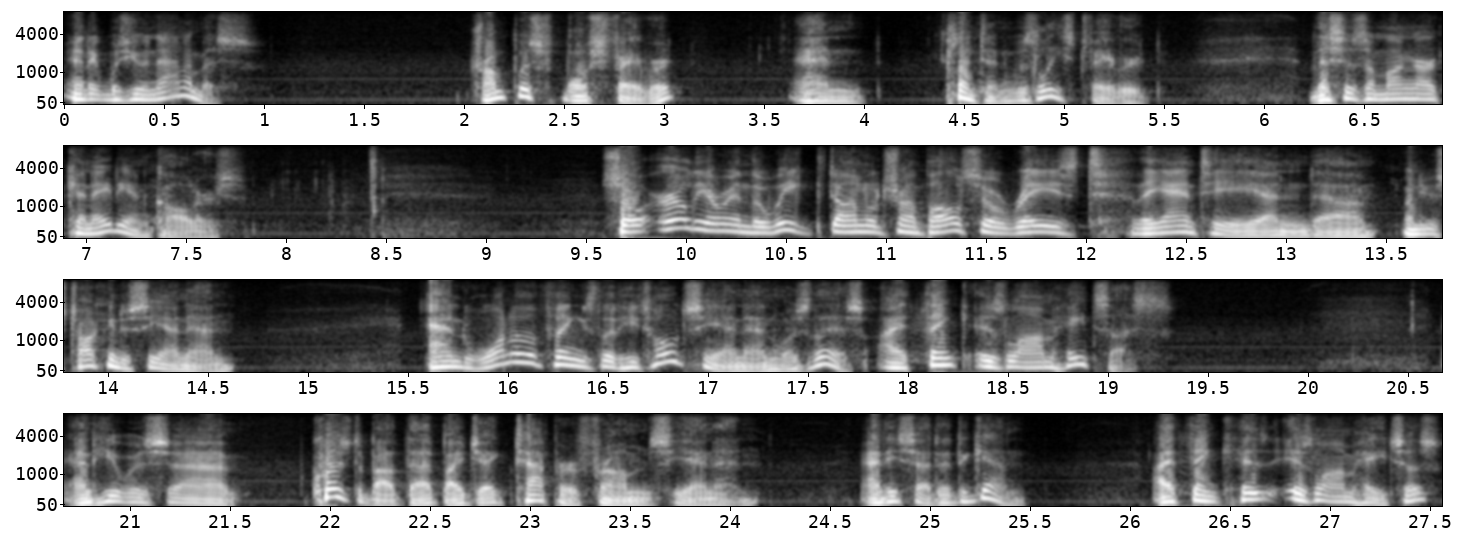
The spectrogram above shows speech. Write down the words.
and it was unanimous. Trump was most favorite, and Clinton was least favored. This is among our Canadian callers. So earlier in the week, Donald Trump also raised the ante, and uh, when he was talking to CNN, and one of the things that he told CNN was this: "I think Islam hates us." And he was uh, quizzed about that by Jake Tapper from CNN, and he said it again: "I think his Islam hates us,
